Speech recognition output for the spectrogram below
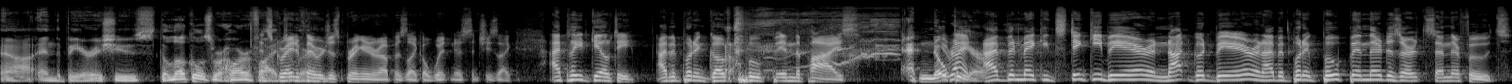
uh, and the beer issues. The locals were horrified. It's great if they were just bringing her up as like a witness, and she's like, "I plead guilty. I've been putting goat poop in the pies." and no You're right. beer. I've been making stinky beer and not good beer, and I've been putting poop in their desserts and their foods.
